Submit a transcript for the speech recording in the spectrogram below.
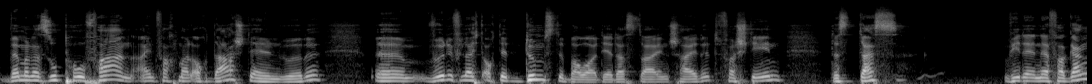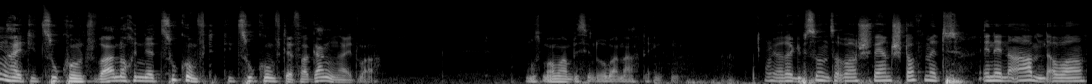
wenn man das so profan einfach mal auch darstellen würde, ähm, würde vielleicht auch der dümmste Bauer, der das da entscheidet, verstehen, dass das weder in der Vergangenheit die Zukunft war, noch in der Zukunft die Zukunft der Vergangenheit war. Muss man mal ein bisschen drüber nachdenken. Oh ja, da gibst du uns aber schweren Stoff mit in den Abend, aber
